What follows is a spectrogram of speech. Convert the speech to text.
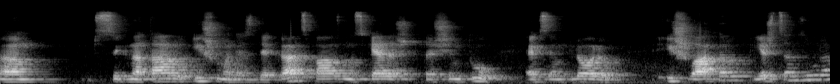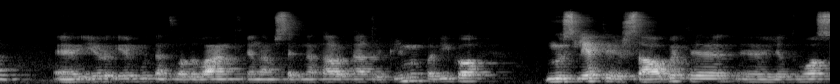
um, signatarų išmonės dėka atspausdinus keletą šimtų egzempliorių iš vakarų prieš cenzūrą e, ir, ir būtent vadovaujant vienam signatarų Petrui Klimui pavyko nuslėpti ir išsaugoti e, Lietuvos,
